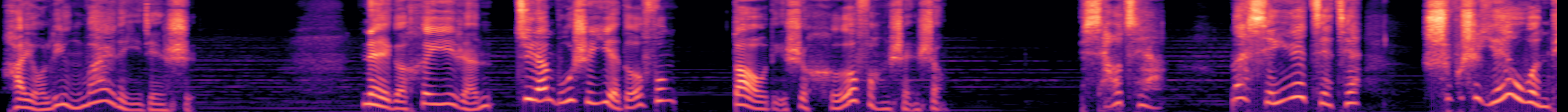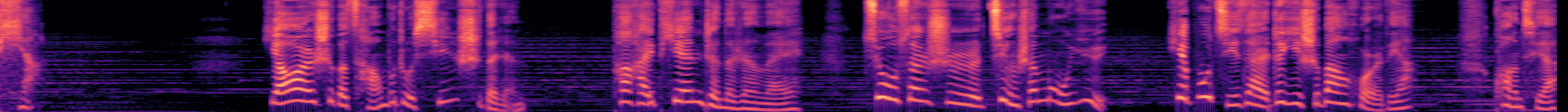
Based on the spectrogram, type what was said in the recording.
还有另外的一件事。那个黑衣人居然不是叶德风，到底是何方神圣？小姐，那弦月姐姐是不是也有问题啊？瑶儿是个藏不住心事的人，他还天真的认为。就算是净身沐浴，也不急在这一时半会儿的呀。况且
